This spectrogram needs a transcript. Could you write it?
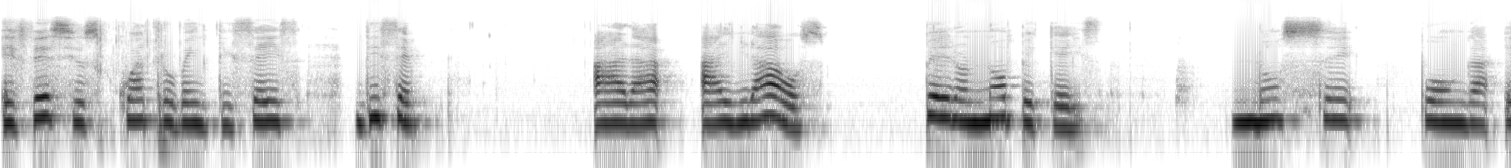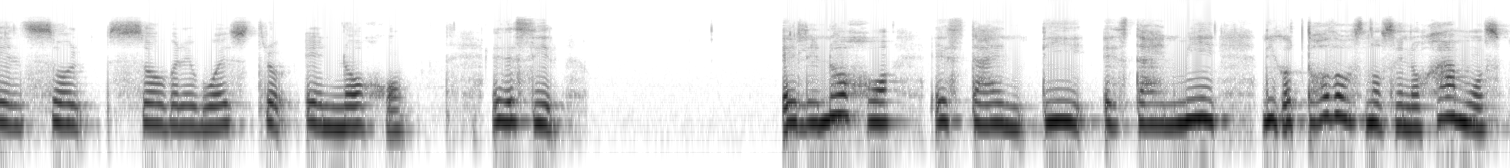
Efesios 4:26 dice, Hará airaos, pero no pequéis, no se ponga el sol sobre vuestro enojo. Es decir, el enojo está en ti, está en mí. Digo, todos nos enojamos.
